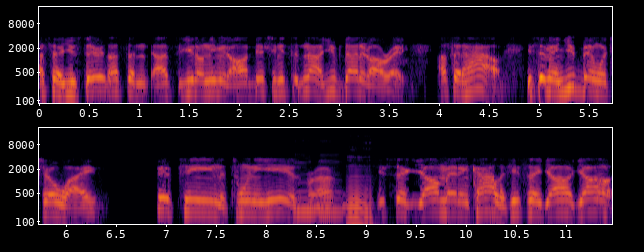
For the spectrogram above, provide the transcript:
I said, "You serious?" I said, "I said you don't need me to audition." He said, "No, you've done it already." I said, "How?" He said, "Man, you've been with your wife 15 to 20 years, bro." Mm. He said, "Y'all met in college." He said, "Y'all, y'all."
